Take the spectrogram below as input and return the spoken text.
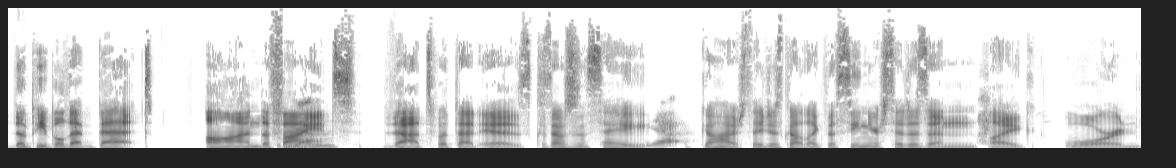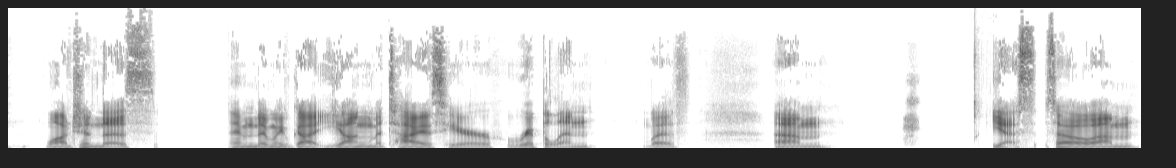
the people that bet on the Yeah. fights. That's what that is. Because I was gonna say, Yeah. gosh, they just got like the senior citizen like ward watching this, and then we've got young Matthias here rippling with, um, yes. So, um,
